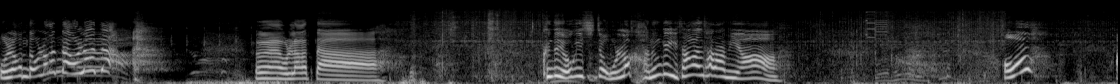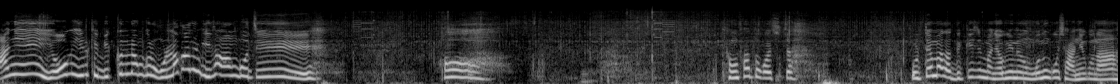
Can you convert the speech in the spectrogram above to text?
올라간다, 올라간다, 올라간다! 와, 올라갔다. 근데 여기 진짜 올라가는 게 이상한 사람이야. 어? 아니, 여기 이렇게 미끌렁거려 올라가는 게 이상한 거지. 아. 경사도가 진짜 올 때마다 느끼지만 여기는 오는 곳이 아니구나.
